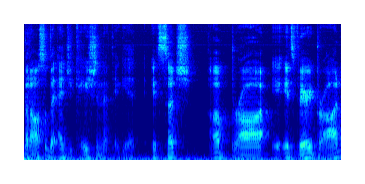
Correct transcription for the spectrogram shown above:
but also the education that they get, it's such a broad. It's very broad,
